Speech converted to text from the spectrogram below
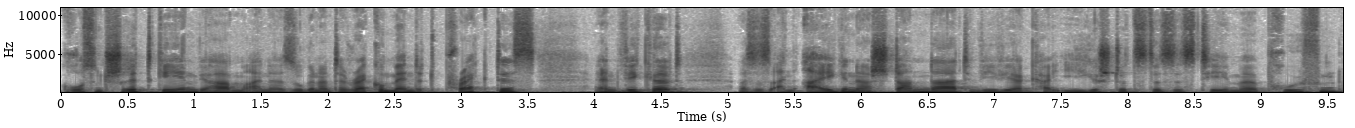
großen Schritt gehen. Wir haben eine sogenannte Recommended Practice entwickelt, Das ist ein eigener Standard, wie wir KI-gestützte Systeme prüfen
